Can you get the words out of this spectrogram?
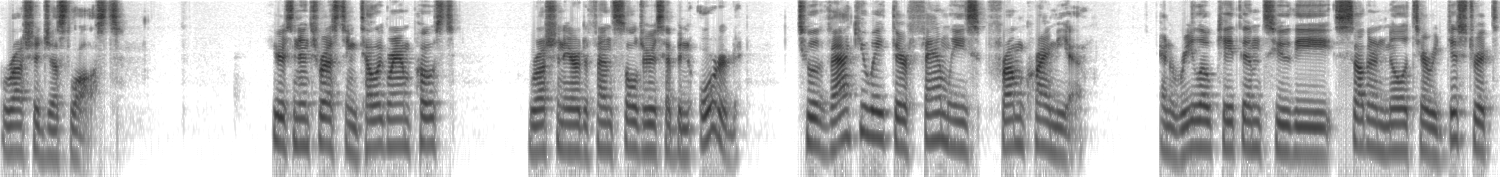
Russia just lost. Here's an interesting Telegram post Russian air defense soldiers have been ordered to evacuate their families from Crimea and relocate them to the southern military district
